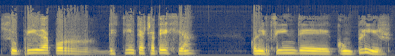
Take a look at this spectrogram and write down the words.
suplida por distintas estrategias con el fin de cumplir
